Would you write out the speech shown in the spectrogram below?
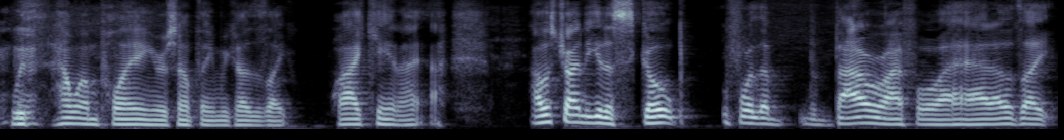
Mm-hmm. with how I'm playing or something because like why can't I I- I was trying to get a scope for the the battle rifle I had I was like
